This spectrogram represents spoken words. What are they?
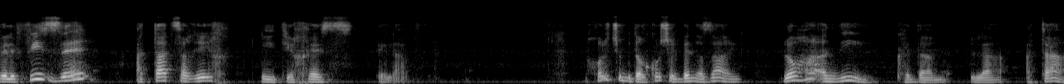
ולפי זה אתה צריך להתייחס אליו. יכול להיות שבדרכו של בן עזאי, לא האני קדם לאתה,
